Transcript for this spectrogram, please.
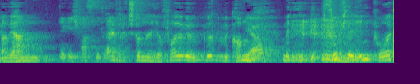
Aber wir haben, denke ich, fast eine Dreiviertelstunde hier Folge bekommen Ja. mit so viel Input.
